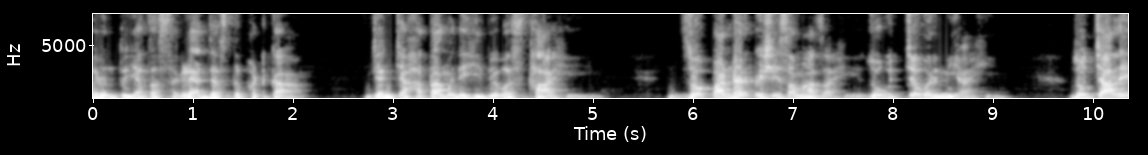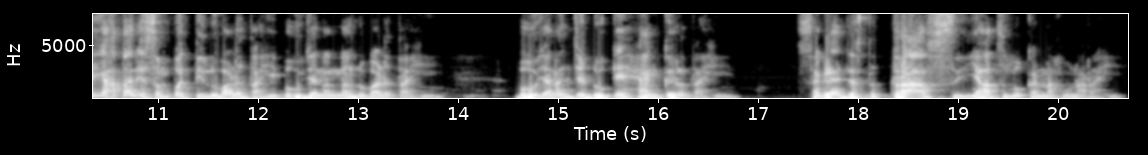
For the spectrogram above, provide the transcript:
परंतु याचा सगळ्यात जास्त फटका ज्यांच्या हातामध्ये ही व्यवस्था आहे. जो पांढरपेशी समाज आहे जो उच्चवर्णीय आहे जो चारही हाताने संपत्ती लुबाडत आहे बहुजनांना लुबाडत आहे बहुजनांचे डोके हँग करत आहे. सगळ्यात जास्त त्रास याच लोकांना होणार आहे.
